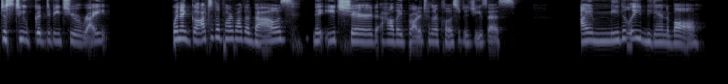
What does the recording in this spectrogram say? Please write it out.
just too good to be true, right? When I got to the part about the vows, they each shared how they brought each other closer to Jesus. I immediately began to bawl.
